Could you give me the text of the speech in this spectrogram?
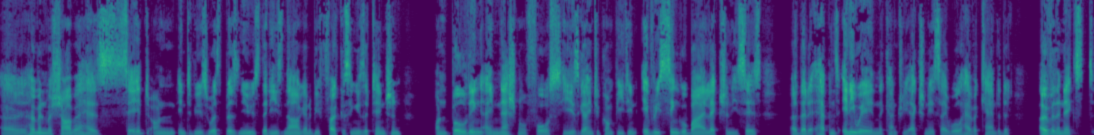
Uh, Herman Mashaba has said on interviews with BizNews that he's now going to be focusing his attention on building a national force. He is going to compete in every single by election, he says, uh, that it happens anywhere in the country. Action SA will have a candidate over the next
